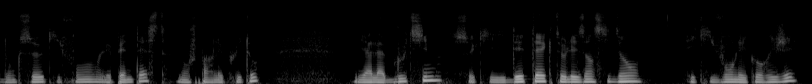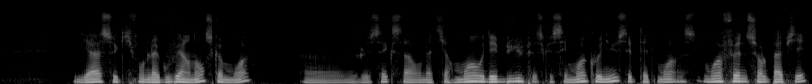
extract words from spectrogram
donc ceux qui font les pen tests dont je parlais plus tôt. Il y a la blue team, ceux qui détectent les incidents et qui vont les corriger. Il y a ceux qui font de la gouvernance comme moi. Euh, je sais que ça en attire moins au début parce que c'est moins connu, c'est peut-être moins, moins fun sur le papier,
